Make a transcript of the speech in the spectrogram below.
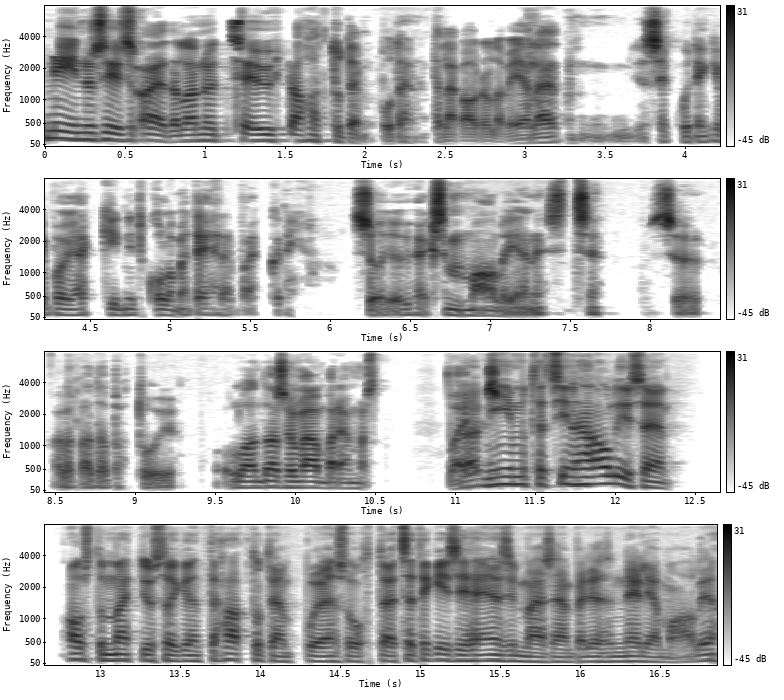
Niin, no siis ajatellaan nyt se yhtä hattutemppu tällä kaudella vielä, että se kuitenkin voi äkkiä niitä kolme tehdä vaikka, niin se on jo yhdeksän maalia, niin sitten se, se alkaa tapahtua jo. Ollaan taas jo vähän paremmasta vaiheessa. Niin, mutta siinähän oli se Auston Matthews oikein että hattutemppujen suhteen, että se teki siihen ensimmäiseen peliin sen neljä maalia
